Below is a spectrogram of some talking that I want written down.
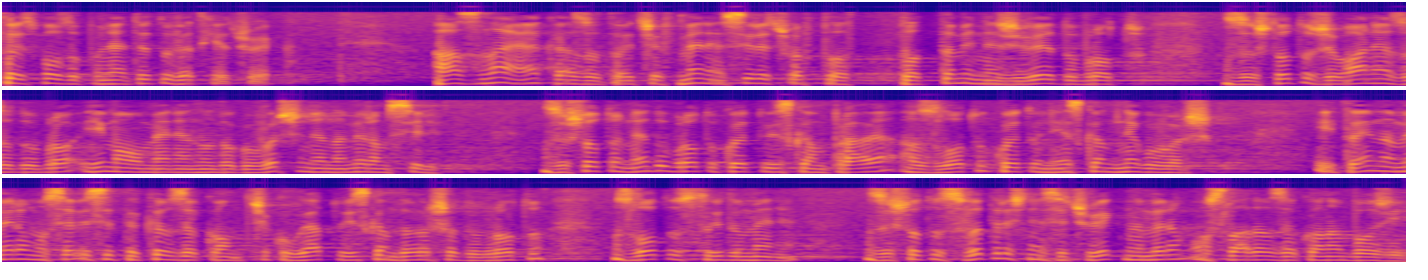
Той използва понятието ветхия човек. Аз зная, казва той, че в мене сиреч в плътта ми не живее доброто, защото желание за добро има у мене, но да го върши не намирам сили. Защото не доброто, което искам правя, а злото, което не искам, не го върша. И тъй намирам у себе си такъв закон, че когато искам да върша доброто, злото стои до мене. Защото с вътрешния си човек намирам ослада в закона Божий.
